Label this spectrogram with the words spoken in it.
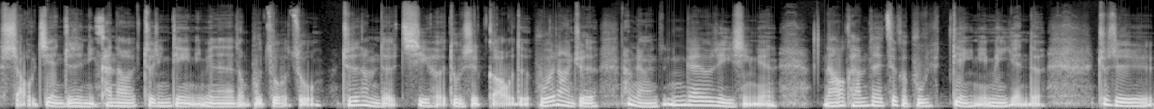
少见。就是你看到最近电影里面的那种不做作，就是他们的契合度是高的，不会让你觉得他们两个应该都是异性恋。然后他们在这个部电影里面演的。就是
